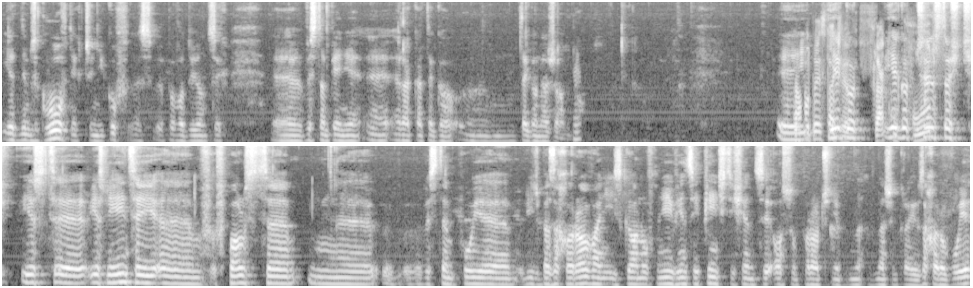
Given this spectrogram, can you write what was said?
jednym z głównych czynników powodujących e, wystąpienie e, raka tego, tego narządu. No, tak, jego, jego częstość jest, e, jest mniej więcej e, w, w Polsce występuje liczba zachorowań i zgonów mniej więcej 5 tysięcy osób rocznie w, w naszym kraju zachorowuje,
